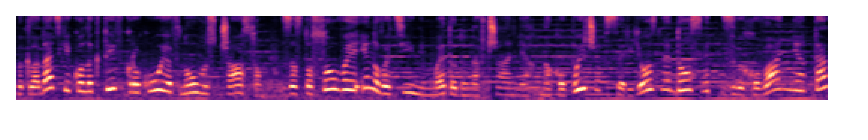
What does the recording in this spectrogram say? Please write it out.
Викладацький колектив крокує в ногу з часом, застосовує інноваційні методи навчання, накопичив серйозний досвід з виховання та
